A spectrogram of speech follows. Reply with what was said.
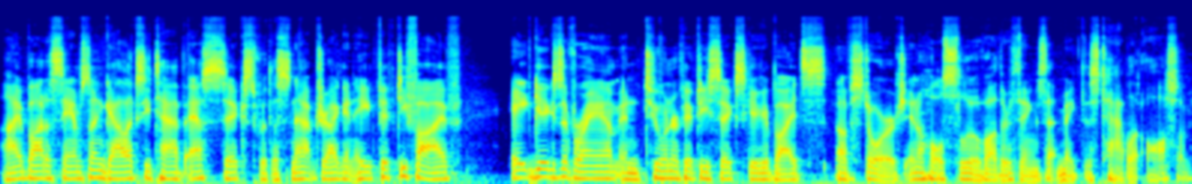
I bought a Samsung Galaxy Tab S6 with a Snapdragon 855, 8 gigs of RAM, and 256 gigabytes of storage, and a whole slew of other things that make this tablet awesome.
